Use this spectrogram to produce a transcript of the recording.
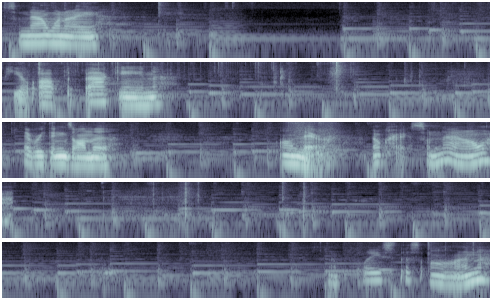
So now when I peel off the backing, everything's on the on there. Okay, so now place this on.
